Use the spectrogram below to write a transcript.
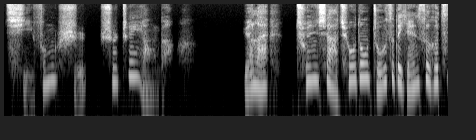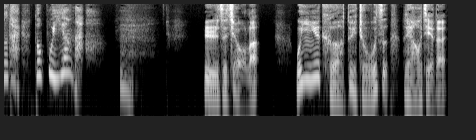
起风时是这样的。原来春夏秋冬竹子的颜色和姿态都不一样呢。嗯，日子久了，文宇可对竹子了解的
